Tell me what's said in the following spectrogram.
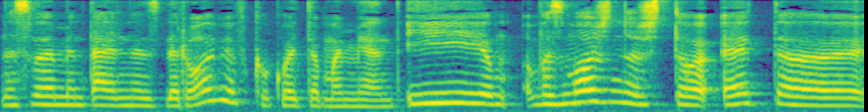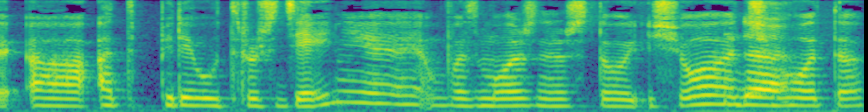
на свое ментальное здоровье в какой-то момент. И возможно, что это э, от переутруждения, возможно, что еще да. чего-то.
